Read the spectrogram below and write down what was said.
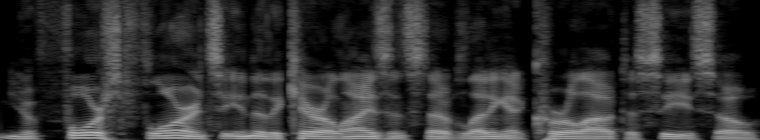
you know forced Florence into the Carolinas instead of letting it curl out to sea. So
